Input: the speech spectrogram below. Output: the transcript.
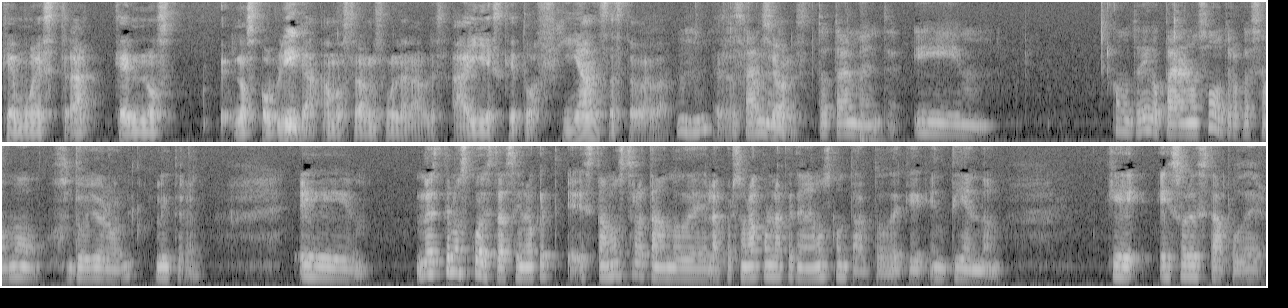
que muestra, que nos, nos obliga a mostrarnos vulnerables. Ahí es que tú afianzas de verdad Ujú, esas Totalmente, relaciones. totalmente. Y como te digo, para nosotros que somos dos llorones, literal, eh, no es que nos cuesta, sino que estamos tratando de la persona con la que tenemos contacto, de que entiendan que eso les da poder.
